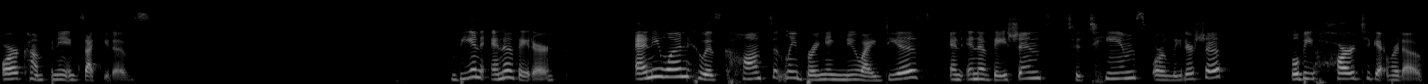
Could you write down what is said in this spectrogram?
or company executives. Be an innovator. Anyone who is constantly bringing new ideas and innovations to teams or leadership will be hard to get rid of.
